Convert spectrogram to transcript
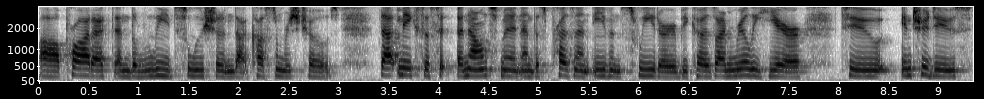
uh, product and the lead solution that customers chose. That makes this announcement and this present even sweeter because I'm really here to introduce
